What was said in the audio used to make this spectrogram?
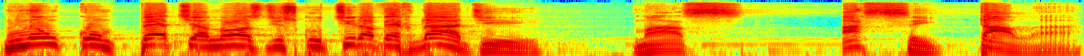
Não compete a nós discutir a verdade, mas aceitá-la.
